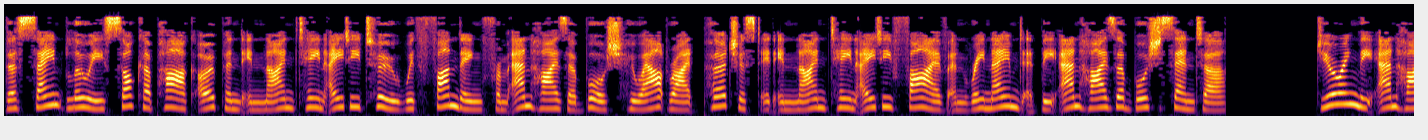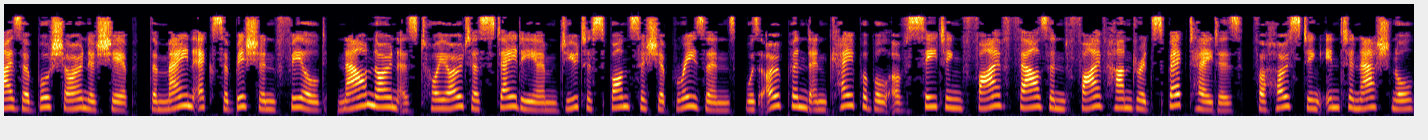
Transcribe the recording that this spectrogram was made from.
The St. Louis Soccer Park opened in 1982 with funding from Anheuser-Busch who outright purchased it in 1985 and renamed it the Anheuser-Busch Center. During the Anheuser-Busch ownership, the main exhibition field, now known as Toyota Stadium due to sponsorship reasons, was opened and capable of seating 5,500 spectators, for hosting international,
